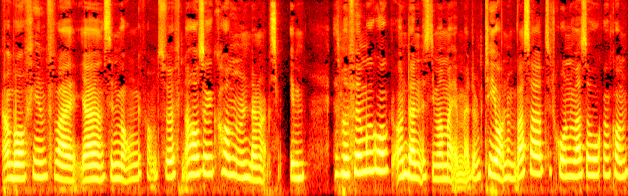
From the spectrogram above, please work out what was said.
aber auf jeden Fall, ja, sind wir ungefähr um 12 nach Hause gekommen und dann habe ich eben erstmal Film geguckt und dann ist die Mama eben mit dem Tee und dem Wasser, Zitronenwasser hochgekommen.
